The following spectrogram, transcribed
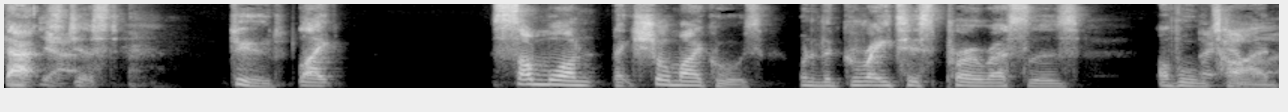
that's Yeah. just, dude, like someone like Shawn Michaels, one of the greatest pro wrestlers of all time.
